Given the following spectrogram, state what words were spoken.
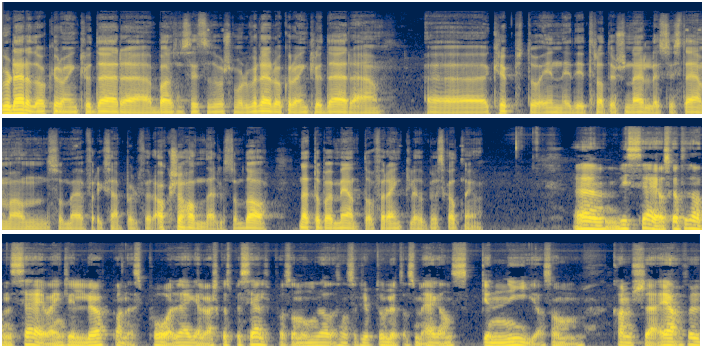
Vurderer dere å inkludere bare som siste spørsmål, vurderer dere å inkludere uh, krypto inn i de tradisjonelle systemene som er f.eks. For, for aksjehandel, som da nettopp er ment å forenkle beskatninga? Uh, vi ser jo, Skatteetaten ser jo egentlig løpende på regelverk, og spesielt på sånne områder sånn som kryptovaluta, som er ganske ny, og som kanskje Ja, for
